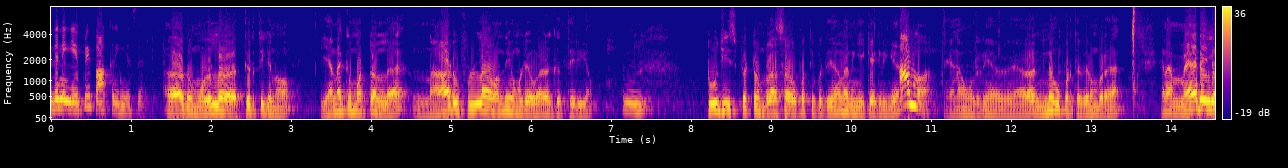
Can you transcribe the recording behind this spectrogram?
இதை நீங்க எப்படி பாக்குறீங்க சார் அதாவது முதல்ல திருத்திக்கணும். எனக்கு மட்டும் இல்லை நாடு ஃபுல்லாக வந்து இவங்களுடைய வழக்கு தெரியும். டூ ஜி ஸ்பெக்ட்ரம் ராசாவை பற்றி பற்றி தானே நீங்கள் கேட்குறீங்க ஆமா. ஏன்னா உங்களுடைய அதாவது நினைவுபடுத்த விரும்புகிறேன் ஏன்னா மேடையில்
